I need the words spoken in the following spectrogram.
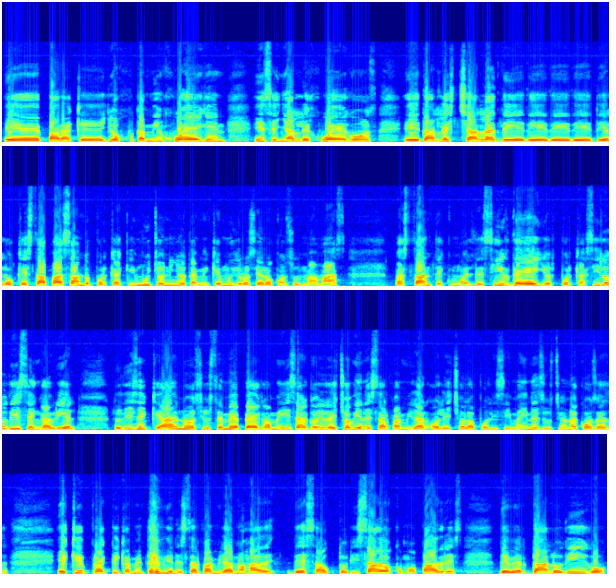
eh, para que ellos también jueguen, enseñarles juegos, darles charlas de, de, de, lo que está pasando, porque aquí muchos niños también que es muy grosero con sus mamás, bastante como el decir de ellos, porque así lo dicen, Gabriel, lo dicen que, ah, no, si usted me pega o me dice algo, yo le echo bienestar familiar o le echo a la policía. Imagínese usted una cosa, es que prácticamente el bienestar familiar nos ha desautorizado como padres, de verdad lo digo,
